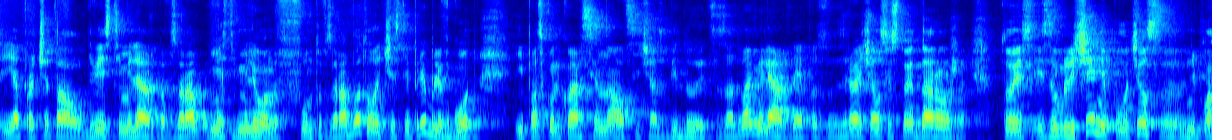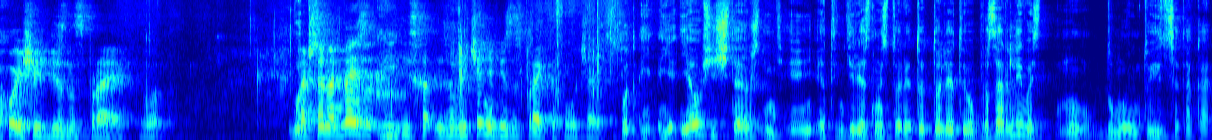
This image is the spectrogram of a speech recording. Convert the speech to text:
я прочитал, 200 миллиардов, зараб... 200 миллионов фунтов заработала чистой прибыли в год. И поскольку Арсенал сейчас бедуется за 2 миллиарда, я подозреваю, Челси стоит дороже. То есть из увлечения получился неплохой еще и бизнес-проект. Вот. Вот- Так что иногда из, из, из увлечения бизнес-проекта получается. Вот я, я вообще считаю, что э, это интересная история. То, то ли это его прозорливость, ну, думаю, интуиция такая.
